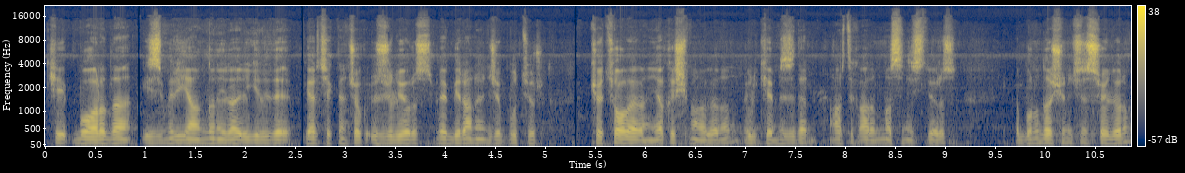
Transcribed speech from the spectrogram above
ki bu arada İzmir yangınıyla ilgili de gerçekten çok üzülüyoruz ve bir an önce bu tür kötü olayların, yakışmaların ülkemizden artık arınmasını istiyoruz. Bunu da şunun için söylüyorum.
